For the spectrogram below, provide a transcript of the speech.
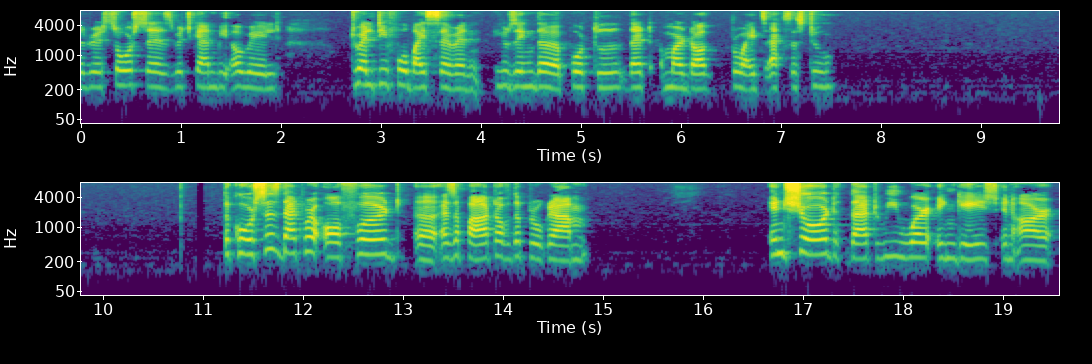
resources which can be availed 24 by 7 using the portal that Murdoch provides access to. The courses that were offered uh, as a part of the program ensured that we were engaged in our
